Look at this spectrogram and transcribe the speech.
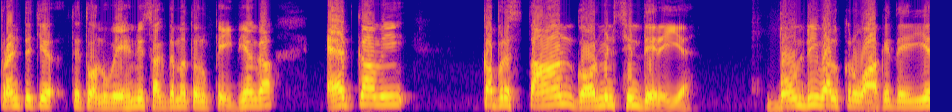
ਪ੍ਰਿੰਟ 'ਚ ਤੇ ਤੁਹਾਨੂੰ ਵੇਖ ਨਹੀਂ ਸਕਦਾ ਮੈਂ ਤੁਹਾਨੂੰ ਭੇਜ ਦਿਆਂਗਾ। ਐਤਕਾਂ ਵੀ ਕਬਰਸਤਾਨ ਗਵਰਨਮੈਂਟ ਸਿੰਧ ਦੇ ਰਹੀ ਹੈ। ਬਾਉਂਡਰੀ ਵਾਲ ਕਰਵਾ ਕੇ ਦੇ ਰਹੀ ਹੈ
